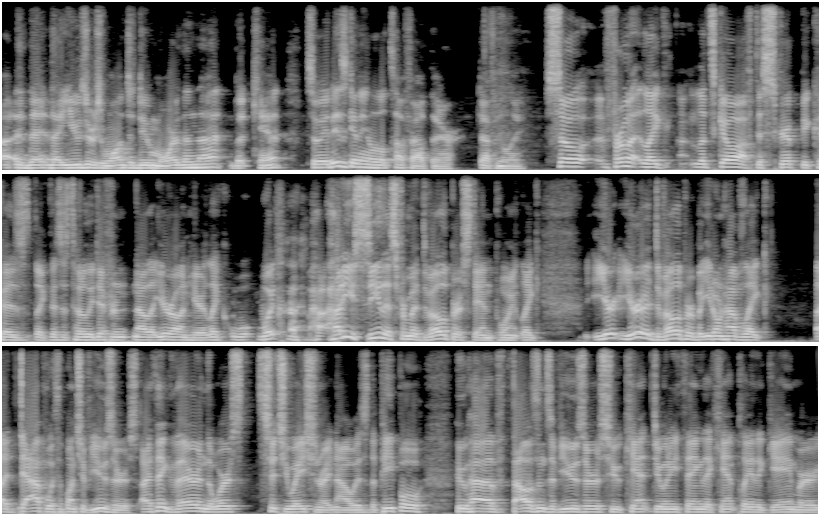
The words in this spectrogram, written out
uh, that, that users want to do more than that but can't. So it is getting a little tough out there, definitely. So from a, like, let's go off the script because like this is totally different now that you're on here. Like, what? how do you see this from a developer standpoint? Like, you're you're a developer, but you don't have like a DApp with a bunch of users. I think they're in the worst situation right now. Is the people who have thousands of users who can't do anything, they can't play the game, or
